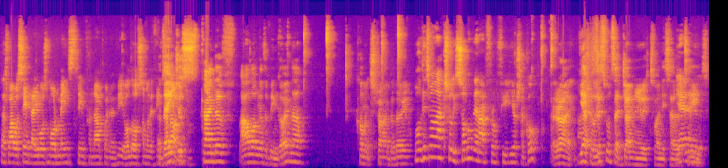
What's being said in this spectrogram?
That's why I was saying that it was more mainstream from that point of view. Although some of the things Are they it- just kind of. How long have they been going now? ComixTribe, are they? Well, this one actually, some of them are from a few years ago. Right. Yeah, because this one said January 2017. Yeah, it's-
